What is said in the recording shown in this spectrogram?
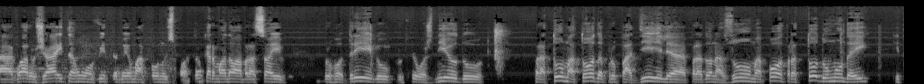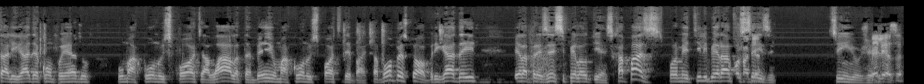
a Guarujá e estão ouvindo também o Marcou no Esporte. Então quero mandar um abração aí pro Rodrigo, pro seu Osnildo, para a turma toda, pro Padilha, para dona Zuma, para todo mundo aí que está ligado e acompanhando o Marcou no Esporte, a Lala também, o Marcou no Esporte Debate. Tá bom, pessoal? Obrigado aí pela presença e pela audiência. Rapazes, prometi liberar vocês. Sim, Eugênio. Beleza.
